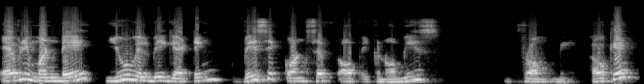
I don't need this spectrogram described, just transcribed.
every Monday, you will be getting basic concept of economies from me. Okay?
